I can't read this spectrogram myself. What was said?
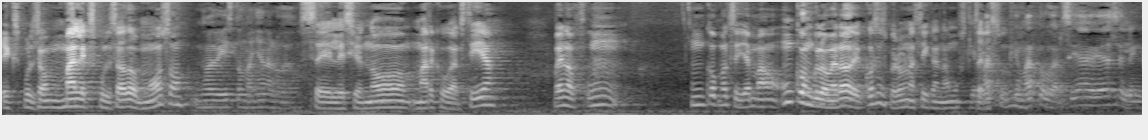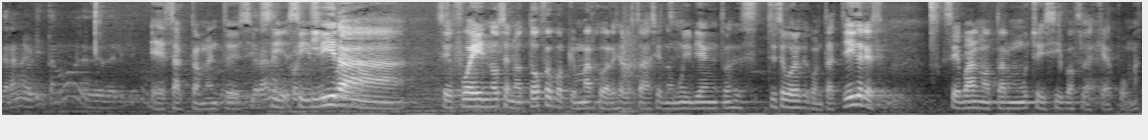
Expulsó, mal expulsado Mozo. No he visto, mañana lo veo. Se lesionó Marco García. Bueno, un, un ¿cómo se llama? Un conglomerado de cosas, pero aún así ganamos Que, 3 Mar- que Marco García es el engrane ahorita, ¿no? Equipo. Exactamente. Si, si principal. Lira se fue y no se notó fue porque Marco García lo estaba haciendo muy bien. Entonces estoy seguro que contra Tigres se va a notar mucho y sí va a flaquear Pumas.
